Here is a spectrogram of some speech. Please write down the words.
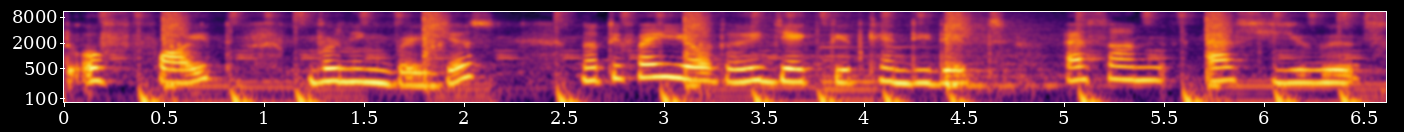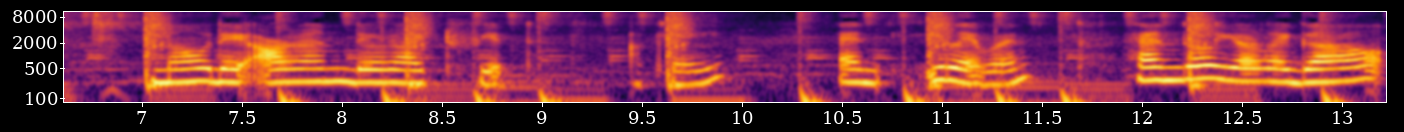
to avoid burning bridges notify your rejected candidates as soon as you know they aren't the right fit. Okay? And 11. Handle your legal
